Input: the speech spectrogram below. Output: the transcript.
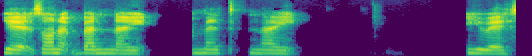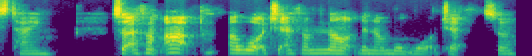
Yeah, it's on at midnight, midnight US time. So if I'm up, I'll watch it. If I'm not, then I won't watch it. So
